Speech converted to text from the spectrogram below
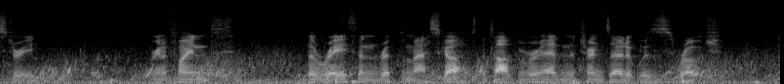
Mystery. We're gonna find the Wraith and rip the mask off the top of her head, and it turns out it was Roach.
